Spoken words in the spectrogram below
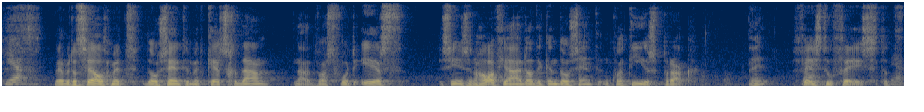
ja, We hebben dat zelf met docenten met kerst gedaan. Nou, het was voor het eerst sinds een half jaar dat ik een docent een kwartier sprak. Hè? Face to face. Dat Ja.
